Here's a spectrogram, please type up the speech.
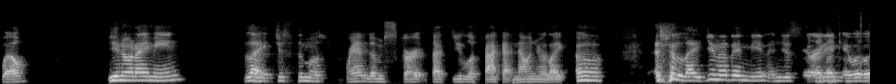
will. You know what I mean? Like Right. just the most random skirt that you look back at now and you're like, oh, like you know what I mean? And just starting like, it was a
